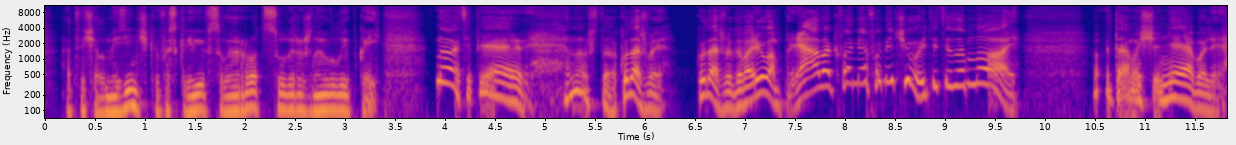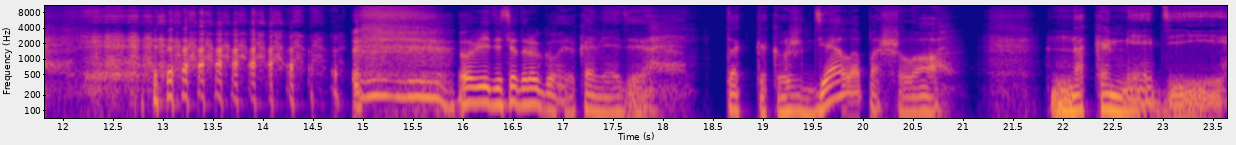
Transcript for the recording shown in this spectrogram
— отвечал Мизинчиков, искривив свой рот судорожной улыбкой. «Ну, а теперь... Ну что, куда же вы? Куда же вы, говорю вам, прямо к Фоме Фомичу, идите за мной. Вы там еще не были. Увидите другую комедию, так как уж дело пошло на комедии».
